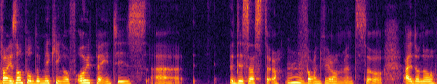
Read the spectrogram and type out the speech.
For example, the making of oil paint is. Uh, a disaster for environment. So I don't know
